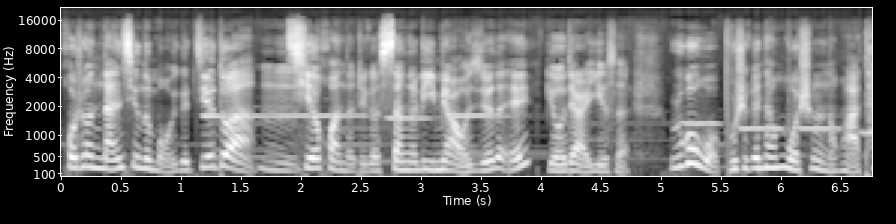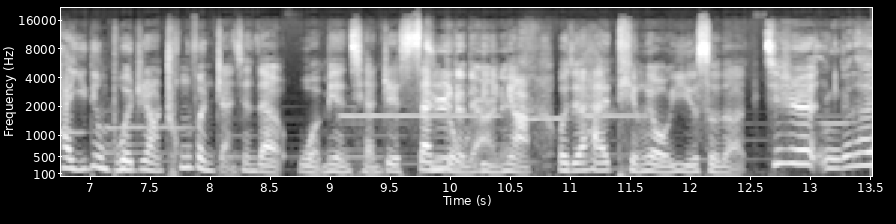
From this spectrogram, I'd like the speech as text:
或者说男性的某一个阶段。嗯，切换的这个三个立面，我就觉得哎有点意思。如果我不是跟他陌生人的话，他一定不会这样充分展现在我面前这三种立面，我觉得还挺有意思的。其实你跟他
